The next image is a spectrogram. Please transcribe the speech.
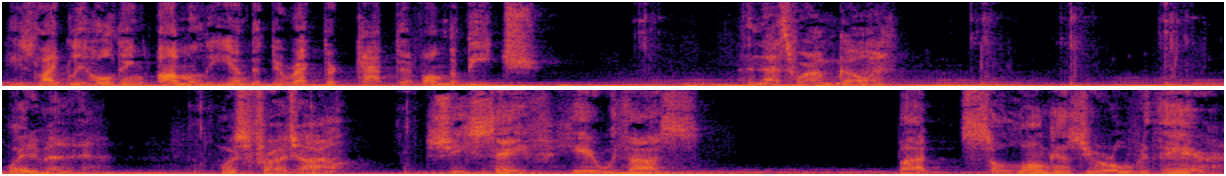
He's likely holding Amelie and the director captive on the beach. And that's where I'm going. Wait a minute. Where's Fragile? She's safe here with us. But so long as you're over there,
